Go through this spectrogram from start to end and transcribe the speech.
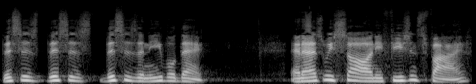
This is, this is, this is an evil day. And as we saw in Ephesians 5,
